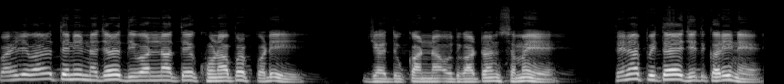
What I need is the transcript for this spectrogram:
પહેલીવાર તેની નજર દિવાલના તે ખૂણા પર પડી, જ્યાં દુકાનના ઉદ્ઘાટન સમયે તેના પિતાએ જીદ કરીને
